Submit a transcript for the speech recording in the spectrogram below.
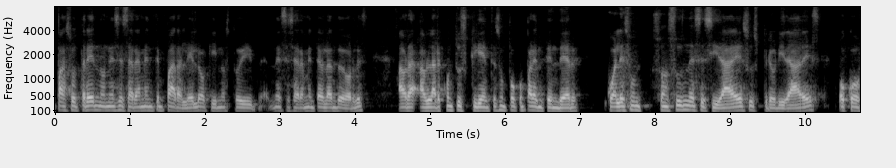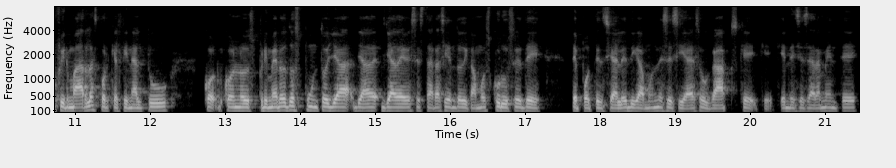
paso tres, no necesariamente en paralelo. Aquí no estoy necesariamente hablando de órdenes. Ahora, hablar con tus clientes un poco para entender cuáles son, sus necesidades, sus prioridades o confirmarlas, porque al final tú con, los primeros dos puntos ya, ya, ya debes estar haciendo, digamos, cruces de, potenciales, digamos, necesidades o gaps que, que necesariamente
